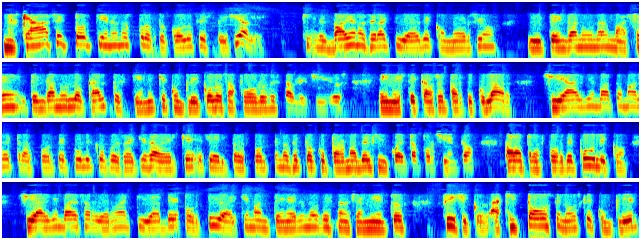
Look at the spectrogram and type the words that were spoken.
Y cada sector tiene unos protocolos especiales. Quienes vayan a hacer actividades de comercio y tengan un almacén, tengan un local, pues tienen que cumplir con los aforos establecidos en este caso particular. Si alguien va a tomar el transporte público, pues hay que saber que si el transporte no se puede ocupar más del 50% para transporte público. Si alguien va a desarrollar una actividad deportiva, hay que mantener unos distanciamientos físicos. Aquí todos tenemos que cumplir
